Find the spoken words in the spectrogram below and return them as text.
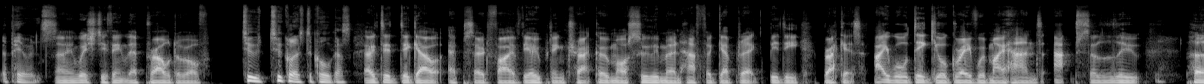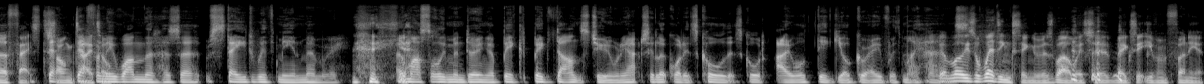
appearance. I mean, which do you think they're prouder of? Too too close to call, Gus. I did dig out episode five, the opening track, Omar Souleyman, Hafa Gabrek Bidi, brackets, I will dig your grave with my hands. Absolute perfect De- song definitely title. Definitely one that has uh, stayed with me in memory. Omar Souleyman doing a big, big dance tune. When you actually look what it's called, it's called "I Will Dig Your Grave with My Hands." Yeah, well, he's a wedding singer as well, which uh, makes it even funnier.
